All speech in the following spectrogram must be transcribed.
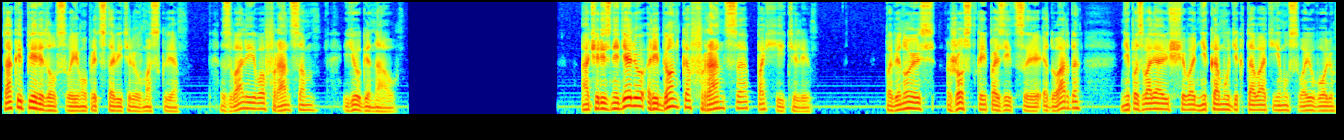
так и передал своему представителю в Москве. Звали его Францем Югенау а через неделю ребенка Франца похитили. Повинуясь жесткой позиции Эдуарда, не позволяющего никому диктовать ему свою волю,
